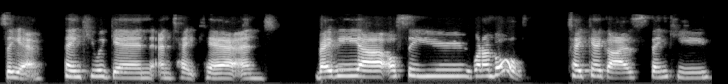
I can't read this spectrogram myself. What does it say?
So, yeah, thank you again and take care. And maybe uh, I'll see you when I'm bald. Take care, guys. Thank you.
